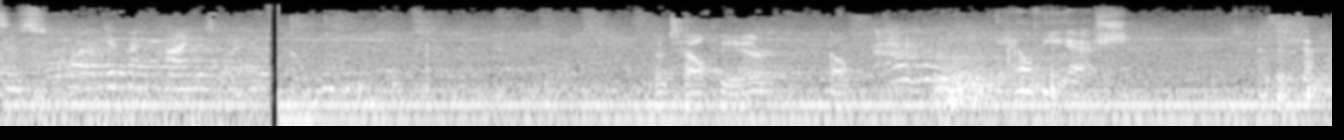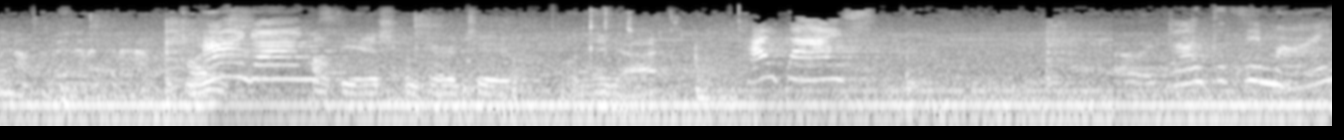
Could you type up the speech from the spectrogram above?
some s- different kinds of Looks healthier. Eh? Health. Healthy-ish. This is definitely not something that I'm gonna have. Hi guys. Healthy-ish compared to what they got. Hi guys. Oh, Want to see mine?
